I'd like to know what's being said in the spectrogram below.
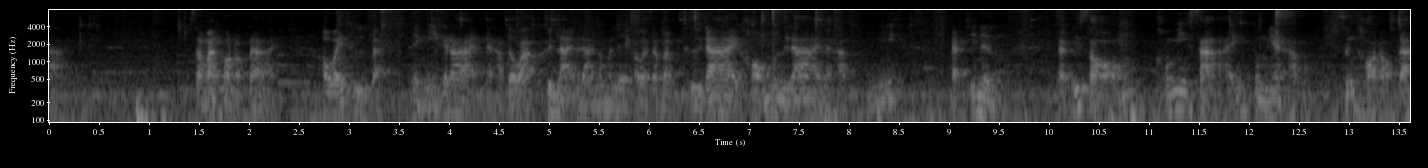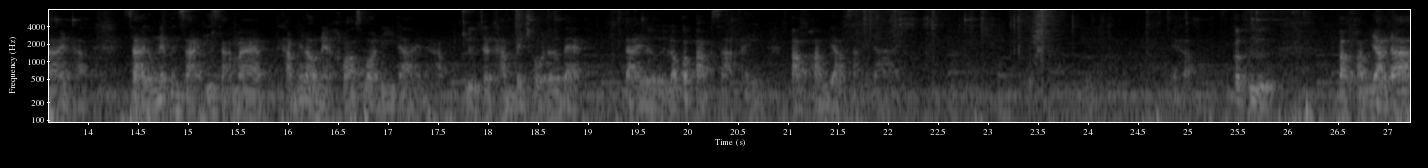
ได้ สามารถถอดออกได้ เอาไว้ถือแบบอย่างนี้ก็ได้นะครับ แต่ว่าขึ้นหลายไม่ได้นอะมันเล็กเอาไว้จะแบบถือได้คล้องมือได้นะครับอันนี้แบบที่หนึ่งแบบที่สองเขามีสายตรงนี้ครับ ซึ่งถอดออกได้นะครับ สายตรงนี้เป็นสายที่สามารถทำให้เราเนี่ย cross body ได้นะครับ หรือจะทำเป็น shoulder bag ได้เลย แล้วก็ปรับสาย ปรับความยาวสายได้นะครับ ก็คือปรับความยาวได้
